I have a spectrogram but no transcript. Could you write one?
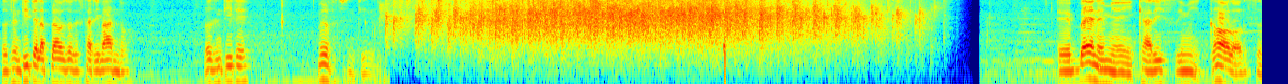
Lo sentite l'applauso che sta arrivando? Lo sentite? Ve lo faccio sentire. Ebbene miei carissimi Colors,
